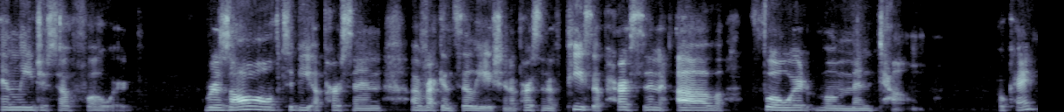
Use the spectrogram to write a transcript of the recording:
and lead yourself forward. Resolve to be a person of reconciliation, a person of peace, a person of forward momentum. Okay.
